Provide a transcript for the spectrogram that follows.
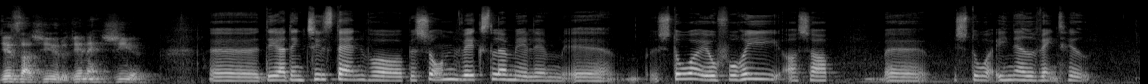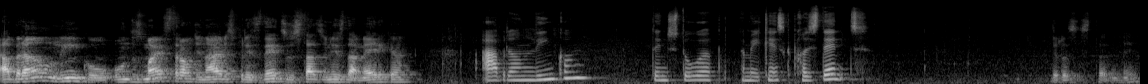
de exagero, de energia. Øh, Det er den tilstand, hvor personen veksler mellem øh, stor eufori og så stor indadvendthed. Abraham Lincoln, um dos mais extraordinários presidentes dos Estados Unidos da América, Abraham Lincoln, den store amerikanske præsident, de los Estados Unidos,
